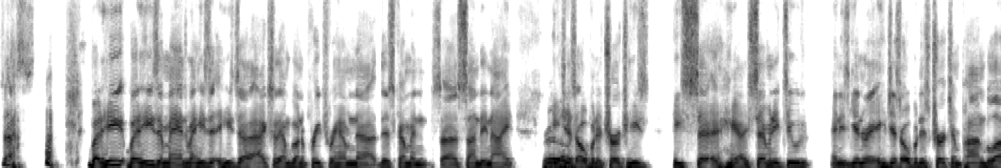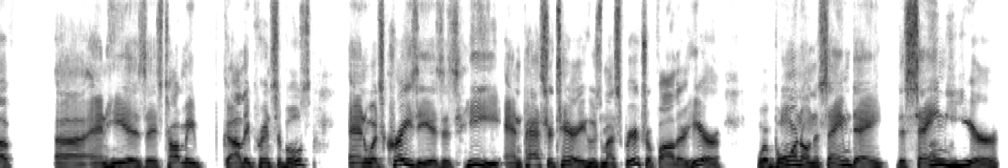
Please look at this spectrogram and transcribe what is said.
but he but he's a man's man. He's he's uh, actually I'm going to preach for him now this coming uh, Sunday night. Really? He just opened a church. He's he's yeah he's 72 and he's getting ready. He just opened his church in Pine Bluff, uh, and he is has taught me godly principles. And what's crazy is is he and Pastor Terry, who's my spiritual father here, were born on the same day, the same wow. year,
